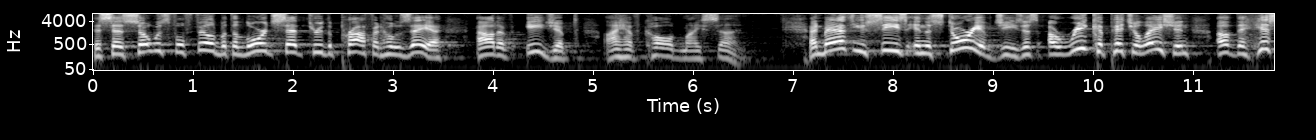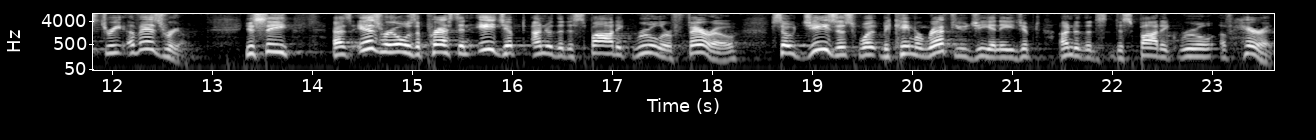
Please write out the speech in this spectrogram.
It says, So was fulfilled what the Lord said through the prophet Hosea, Out of Egypt I have called my son. And Matthew sees in the story of Jesus a recapitulation of the history of Israel. You see, as Israel was oppressed in Egypt under the despotic ruler Pharaoh, so Jesus was, became a refugee in Egypt under the despotic rule of Herod.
